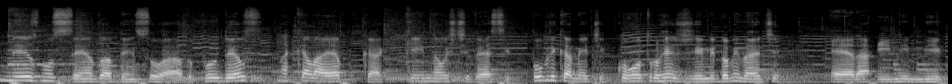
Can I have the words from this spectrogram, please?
Mesmo sendo abençoado por Deus, naquela época, quem não estivesse publicamente contra o regime dominante era inimigo.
